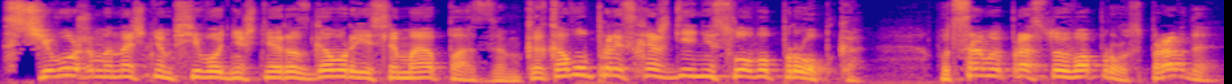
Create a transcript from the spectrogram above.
с чего же мы начнем сегодняшний разговор, если мы опаздываем? Каково происхождение слова «пробка»? Вот самый простой вопрос, правда?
